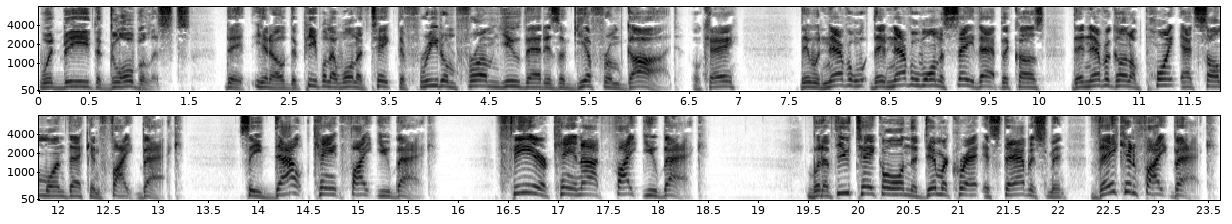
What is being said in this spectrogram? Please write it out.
would be the globalists. That, you know, the people that want to take the freedom from you that is a gift from God. Okay. They would never, they never want to say that because they're never going to point at someone that can fight back. See, doubt can't fight you back. Fear cannot fight you back. But if you take on the Democrat establishment, they can fight back.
